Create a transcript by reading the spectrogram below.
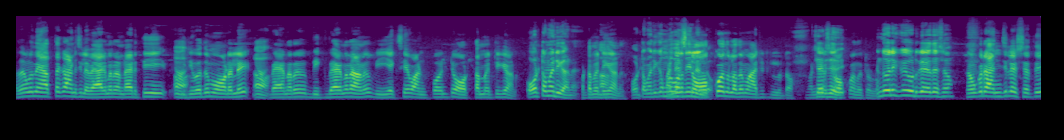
അത് നമ്മൾ നേരത്തെ കാണിച്ചില്ല വാഗണർ രണ്ടായിരത്തി. ഇരുപത് മോഡൽ. വാഗണർ ബിഗ് വാഗണർ ആണ് V X one point automatic ആണ്. ഓട്ടോമാറ്റിക് ആണ്. ഓട്ടോമാറ്റിക് ആണ്. ഓട്ടോമാറ്റിക് സ്റ്റോക്ക് എന്നുള്ളത് മാറ്റിയിട്ടില്ല കേട്ടോ. സ്റ്റോക്ക് വന്നിട്ടുള്ളൂ. എന്ത് വിലക്ക് കൊടുക്കുക ഏകദേശം? നമുക്കൊരു അഞ്ച് ലക്ഷത്തി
